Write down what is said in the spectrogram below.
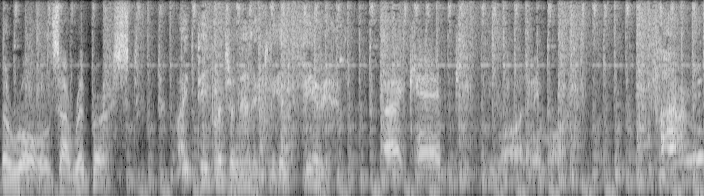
the roles are reversed. White people are genetically inferior. I can't keep you on anymore. Fire me?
